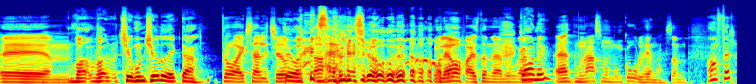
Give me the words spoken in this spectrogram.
Øhm, Hvor, hvor, hun chillede ikke der. det var ikke særlig chill. Det var ikke særlig chill. hun laver faktisk den der nogle Gør hun gange. ikke? Ja, hun har sådan nogle mongolhænder, som... Åh, oh, fedt.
